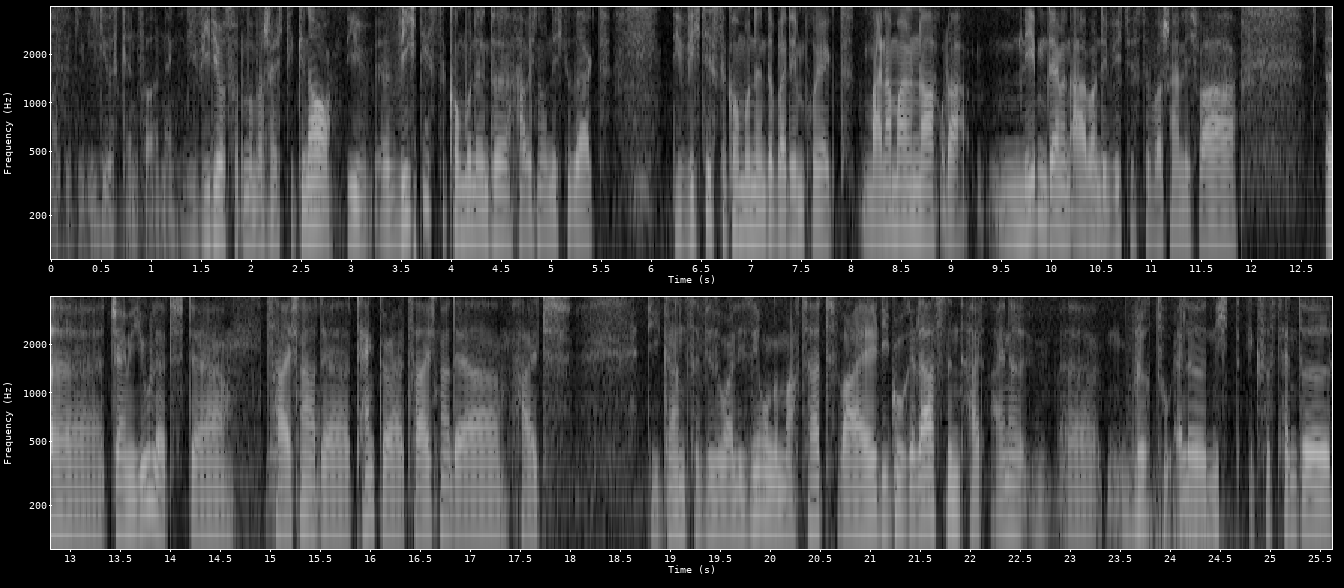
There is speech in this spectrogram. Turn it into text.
Man wird die Videos kennen vor allen Dingen. die Videos wird man wahrscheinlich, genau, die äh, wichtigste Komponente, habe ich noch nicht gesagt, die wichtigste Komponente bei dem Projekt, meiner Meinung nach, oder neben Damon Albarn, die wichtigste wahrscheinlich war äh, Jamie Hewlett, der Zeichner, der Tank Girl Zeichner, der halt die ganze Visualisierung gemacht hat, weil die Gorillas sind halt eine äh, virtuelle, nicht existente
